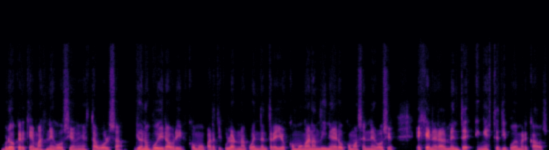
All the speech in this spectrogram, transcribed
broker que más negocian en esta bolsa, yo no puedo ir a abrir como particular una cuenta entre ellos, cómo ganan dinero, cómo hacen negocio, es generalmente en este tipo de mercados,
